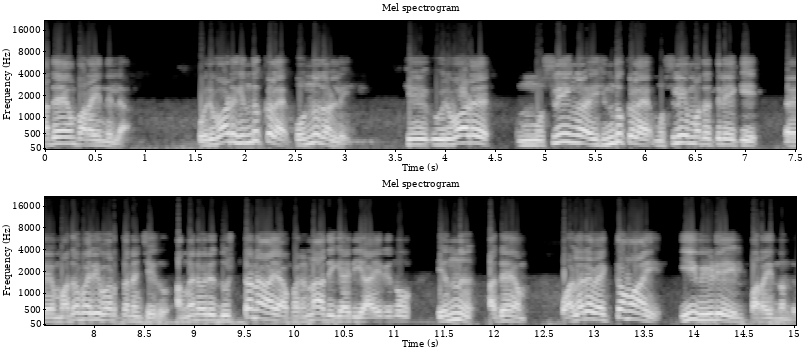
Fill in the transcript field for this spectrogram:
അദ്ദേഹം പറയുന്നില്ല. ഒരുപാട് ഹിന്ദുക്കളെ കൊന്നു തള്ളി. ഒരുപാട് മുസ്ലിം ഹിന്ദുക്കളെ മുസ്ലിം മതത്തിലേക്ക് മതപരിവർത്തനം ചെയ്തു. അങ്ങനെ ഒരു ദുഷ്ടനായ ഭരണാധികാരി ആയിരുന്നു എന്ന് അദ്ദേഹം വളരെ വ്യക്തമായി ഈ വീഡിയോയിൽ പറയുന്നുണ്ട്.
